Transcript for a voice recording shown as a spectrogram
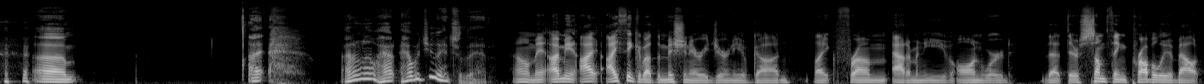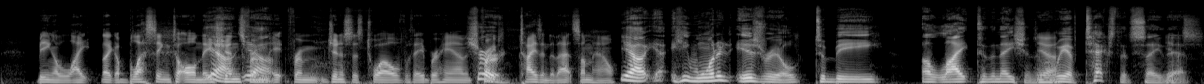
um, I I don't know how how would you answer that? Oh man, I mean, I, I think about the missionary journey of God, like from Adam and Eve onward. That there's something probably about being a light, like a blessing to all nations yeah. from from Genesis 12 with Abraham. It Sure. ties into that somehow. Yeah, yeah, he wanted Israel to be a light to the nations. I mean, Yeah. we have texts that say that. Yes.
